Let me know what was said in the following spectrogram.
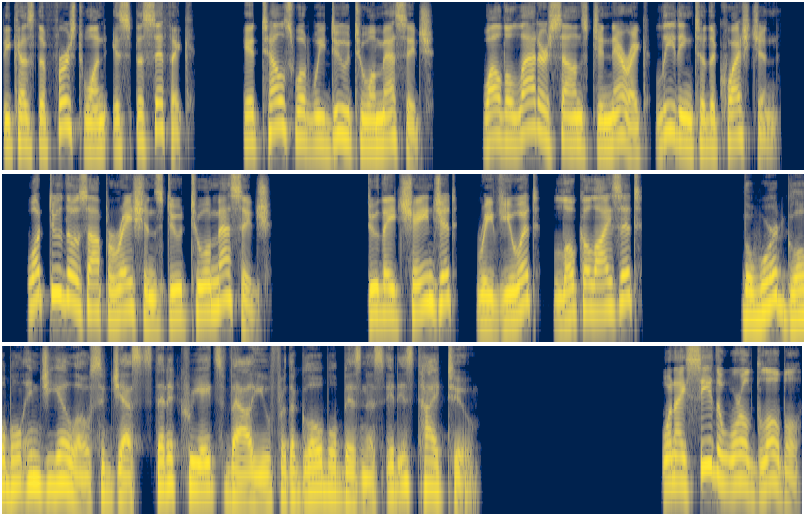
because the first one is specific. It tells what we do to a message, while the latter sounds generic, leading to the question What do those operations do to a message? Do they change it, review it, localize it? The word global in GLO suggests that it creates value for the global business it is tied to. When I see the word global,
